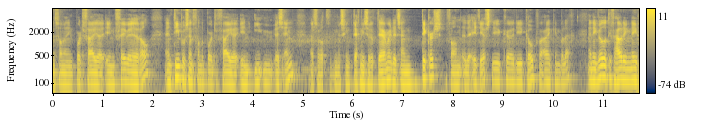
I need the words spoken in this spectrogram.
van mijn portefeuille in VWRL en 10% van de portefeuille in IUSN. Dat zijn wat misschien technischere termen. Dit zijn tickers van de ETF's die ik, uh, die ik koop, waar ik in beleg. En ik wil dat die verhouding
